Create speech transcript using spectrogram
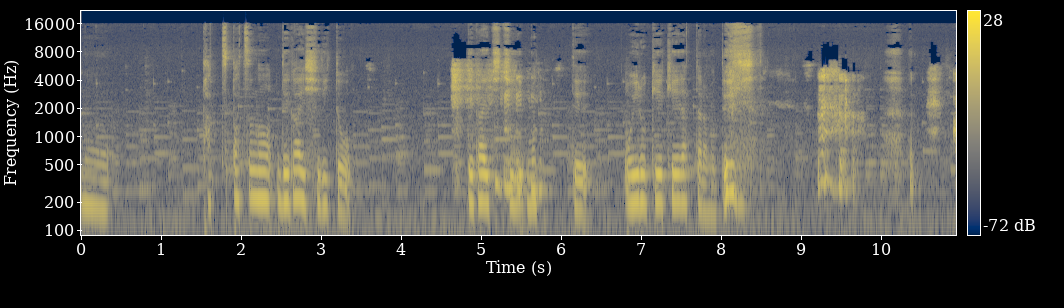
もうパッツパツのでかい尻とでかい乳持ってお色系系だったらモテるじあ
